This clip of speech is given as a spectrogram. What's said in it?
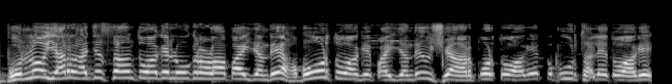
ਬੋਲੋ ਯਾਰ, ਰਾਜਸਥਾਨ ਤੋਂ ਆ ਕੇ ਲੋਕ ਰੌਲਾ ਪਾਈ ਜਾਂਦੇ ਹਬੋਰ ਤੋਂ ਆ ਕੇ ਪਾਈ ਜਾਂਦੇ ਹੁਸ਼ਿਆਰਪੁਰ ਤੋਂ ਆ ਗਏ, ਕਪੂਰਥਲੇ ਤੋਂ ਆ ਗਏ।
